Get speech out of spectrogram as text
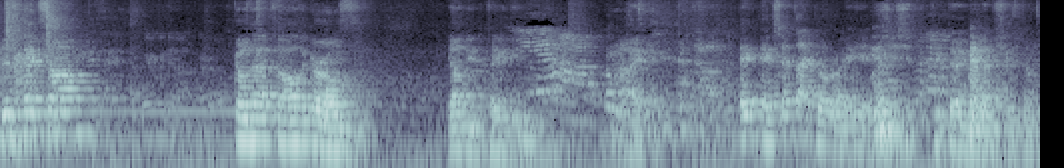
This next song goes out to all the girls. Y'all need to take it easy. Alright? Except that girl right here. She should keep doing whatever she was doing.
